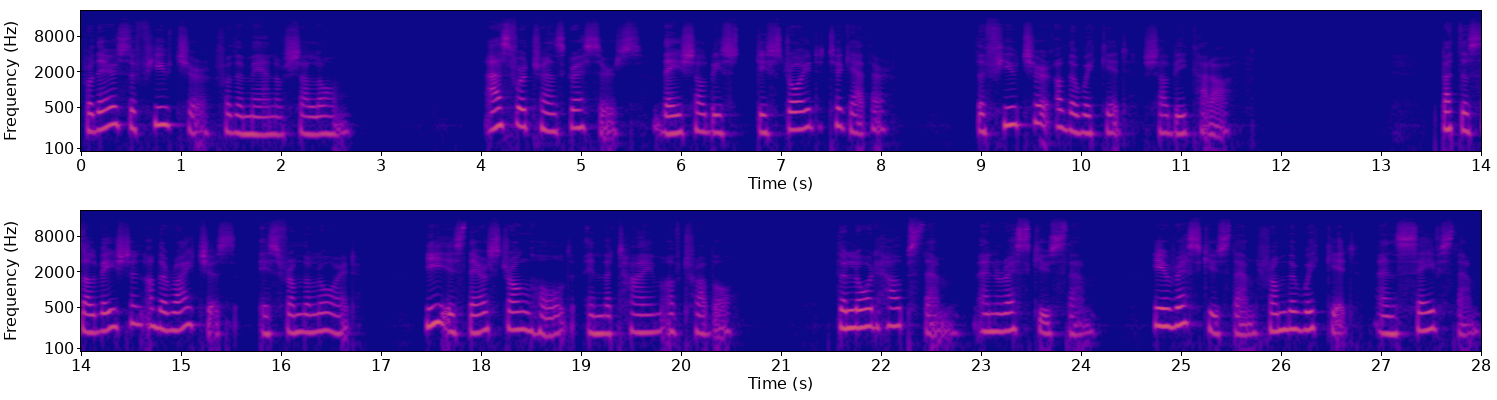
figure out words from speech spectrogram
for there is a future for the man of shalom. As for transgressors, they shall be destroyed together the future of the wicked shall be cut off. But the salvation of the righteous is from the Lord. He is their stronghold in the time of trouble. The Lord helps them and rescues them. He rescues them from the wicked and saves them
